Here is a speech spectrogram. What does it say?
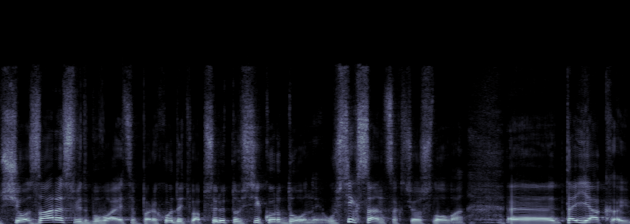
що зараз відбувається, переходить в абсолютно всі кордони, у всіх сенсах цього слова. Е, те, як е,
